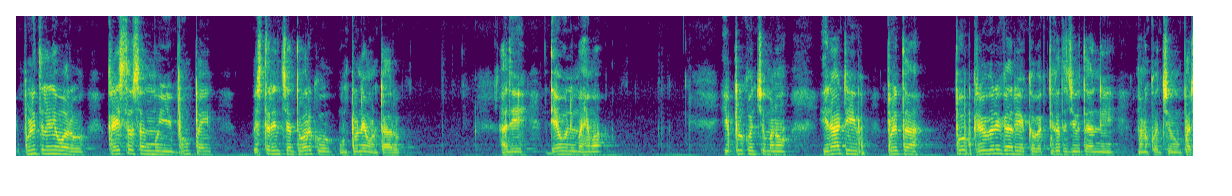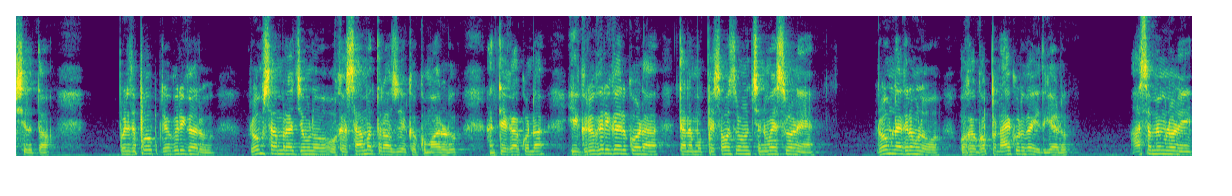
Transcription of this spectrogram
ఈ పునీతులనే వారు క్రైస్తవ సంఘము ఈ భూమిపై విస్తరించేంత వరకు ఉంటూనే ఉంటారు. అది దేవుని మహిమ. ఇప్పుడు కొంచెం మనం ఈనాటి పునీత పోప్ గ్రెగరీ గారి యొక్క వ్యక్తిగత జీవితాన్ని మనం కొంచెం పరిశీలిద్దాం. పునీత పోప్ గ్రెగరీ గారు రోమ్ సామ్రాజ్యంలో ఒక సామంతరాజు యొక్క కుమారుడు. అంతేకాకుండా ఈ గ్రెగరీ గారు కూడా తన ముప్పై సంవత్సరం చిన్న వయసులోనే రోమ్ నగరంలో ఒక గొప్ప నాయకుడిగా ఎదిగాడు. ఆ సమయంలోనే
